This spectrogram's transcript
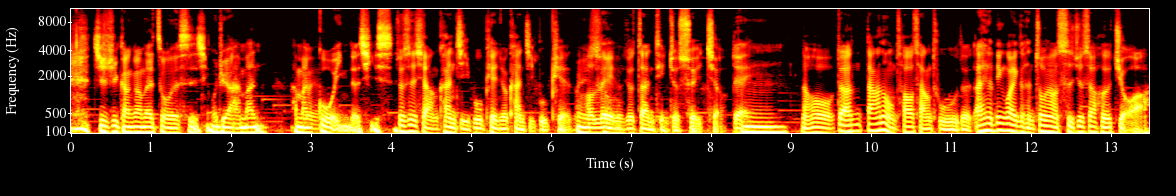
继续刚刚在做的事情。我觉得还蛮还蛮过瘾的，其实。就是想看几部片就看几部片，然后累了就暂停就睡觉。对，嗯，然后对啊，搭那种超长途的，哎，另外一个很重要的事就是要喝酒啊，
